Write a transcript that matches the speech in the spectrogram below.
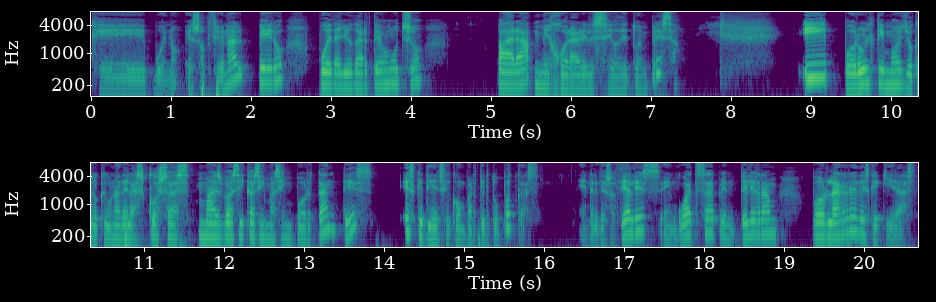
que, bueno, es opcional, pero puede ayudarte mucho para mejorar el SEO de tu empresa. Y por último, yo creo que una de las cosas más básicas y más importantes es que tienes que compartir tu podcast en redes sociales, en WhatsApp, en Telegram, por las redes que quieras.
